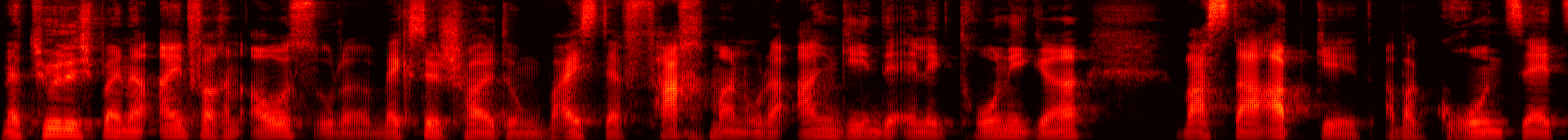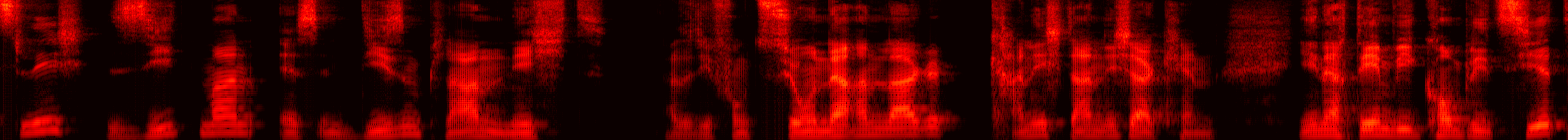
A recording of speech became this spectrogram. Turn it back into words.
Natürlich bei einer einfachen Aus- oder Wechselschaltung weiß der Fachmann oder angehende Elektroniker, was da abgeht. Aber grundsätzlich sieht man es in diesem Plan nicht. Also die Funktion der Anlage kann ich da nicht erkennen. Je nachdem, wie kompliziert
